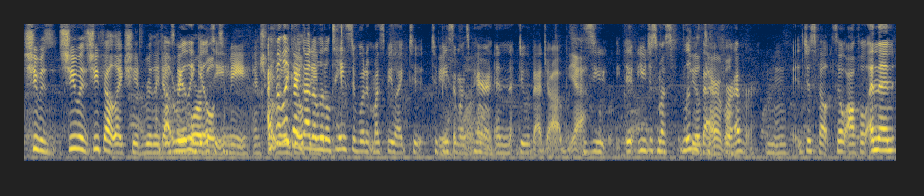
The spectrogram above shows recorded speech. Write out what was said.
She was she was she felt like she had really done something really horrible guilty. to me and she I felt felt really like I got a little taste of what it must be like to, to be Be someone's horrible. parent and do a bad job. Yeah. Because you, it, you just must live Feel with that terrible. Mm-hmm. forever. It just felt so awful. And then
